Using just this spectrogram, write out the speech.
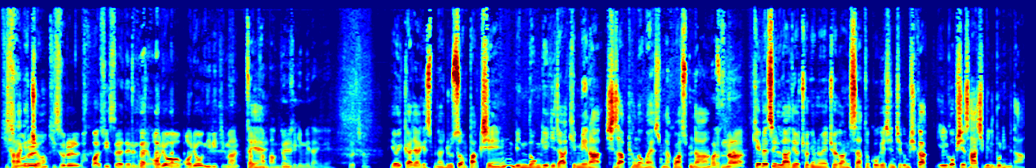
기술을, 잘하겠죠. 기술을 확보할 수 있어야 되는데 어려 어려운 일이지만 복잡한 예. 방정식입니다 이게. 그렇죠. 여기까지 하겠습니다. 뉴스 언박싱 민동기 기자 김민아 시사평론가였습니다. 고맙습니다. 고맙습니다. KBS 1라디오 최경영의 최강시사 듣고 계신 지금 시각 7시 41분입니다.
